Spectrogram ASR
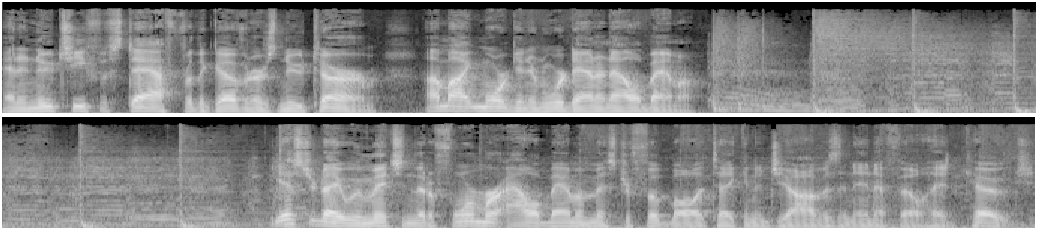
and a new chief of staff for the governor's new term. I'm Mike Morgan, and we're down in Alabama. Yesterday, we mentioned that a former Alabama Mr. Football had taken a job as an NFL head coach.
